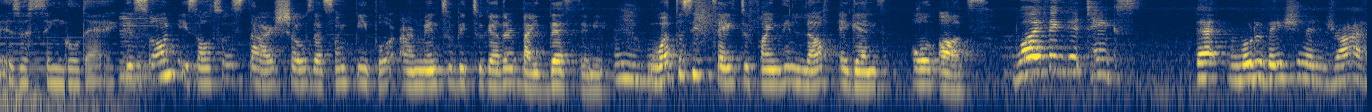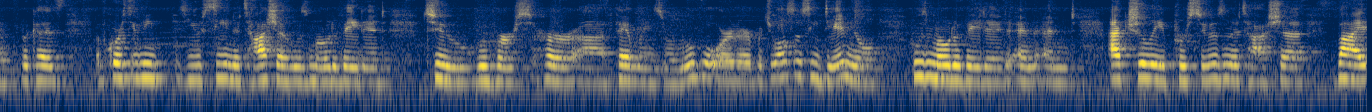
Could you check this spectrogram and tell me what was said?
is a single day. The Sun is also a star shows that some people are meant to be together by destiny. Mm-hmm. What does it take to finding love against all odds? Well, I think it takes that motivation and drive because, of course, you need you see Natasha who's motivated to reverse her uh, family's removal order, but you also see Daniel who's motivated and and actually pursues Natasha by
